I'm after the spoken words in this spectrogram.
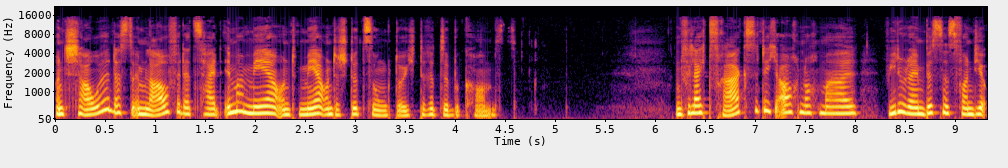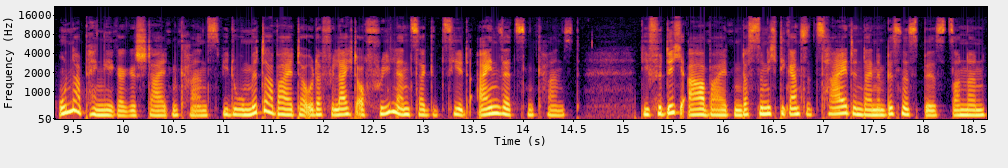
und schaue, dass du im Laufe der Zeit immer mehr und mehr Unterstützung durch Dritte bekommst. Und vielleicht fragst du dich auch nochmal, wie du dein Business von dir unabhängiger gestalten kannst, wie du Mitarbeiter oder vielleicht auch Freelancer gezielt einsetzen kannst, die für dich arbeiten, dass du nicht die ganze Zeit in deinem Business bist, sondern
